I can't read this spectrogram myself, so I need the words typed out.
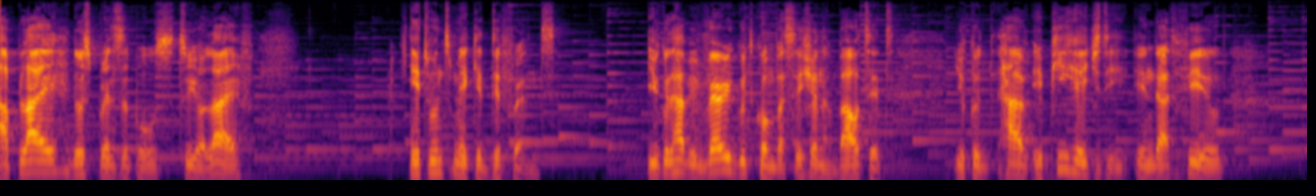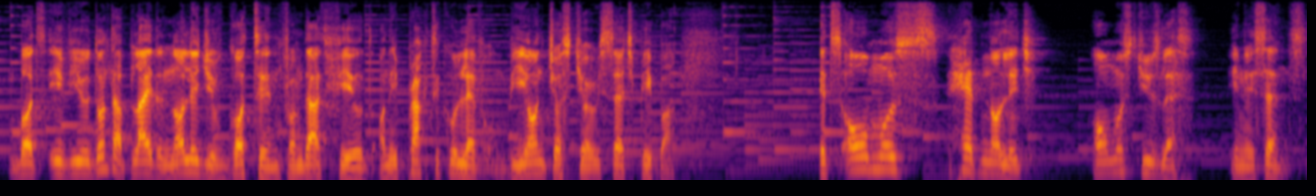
apply those principles to your life, it won't make a difference. You could have a very good conversation about it. You could have a PhD in that field but if you don't apply the knowledge you've gotten from that field on a practical level beyond just your research paper, it's almost head knowledge, almost useless in a sense.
